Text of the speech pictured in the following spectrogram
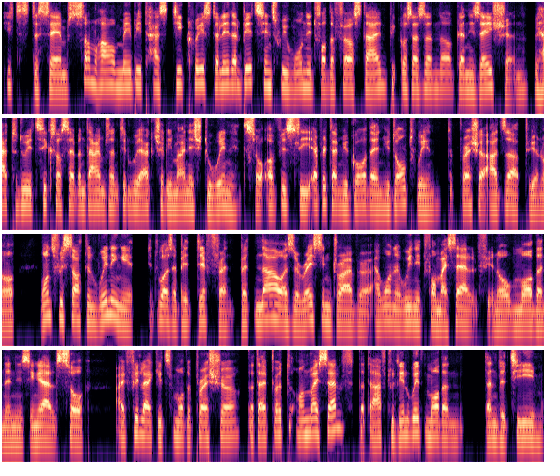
it's the same. Somehow, maybe it has decreased a little bit since we won it for the first time because as an organization, we had to do it six or seven times until we actually managed to win it. So, obviously, every time you go there and you don't win, the pressure adds up, you know once we started winning it, it was a bit different. But now, as a racing driver, I want to win it for myself, you know, more than anything else. So I feel like it's more the pressure that I put on myself that I have to deal with more than than the team,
